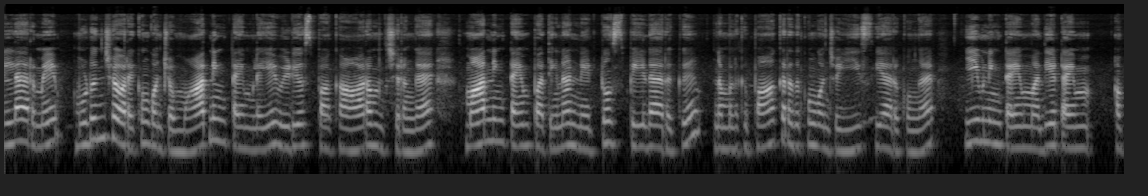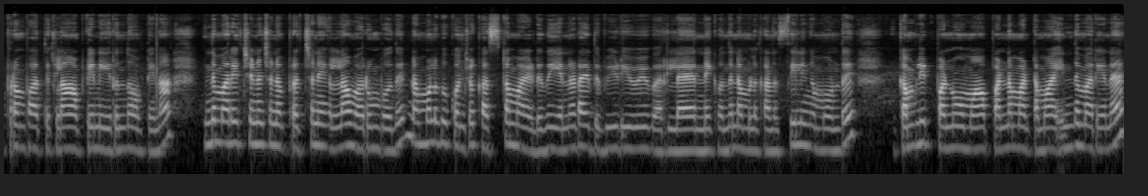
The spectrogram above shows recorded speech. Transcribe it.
எல்லாருமே முடிஞ்ச வரைக்கும் கொஞ்சம் மார்னிங் டைம்லேயே வீடியோஸ் பார்க்க ஆரம்பிச்சிருங்க. மார்னிங் டைம் பார்த்திங்கன்னா நெட்டும் ஸ்பீடாக இருக்குது நம்மளுக்கு பார்க்குறதுக்கும் கொஞ்சம் ஈஸியாக இருக்குங்க. ஈவினிங் டைம் மதிய டைம் அப்புறம் பார்த்துக்கலாம் அப்படின்னு இருந்தோம் அப்படின்னா இந்த மாதிரி சின்ன சின்ன பிரச்சனைகள்லாம் வரும்போது நம்மளுக்கு கொஞ்சம் கஷ்டமாயிடுது. என்னடா இது வீடியோவே வரல? இன்றைக்கி வந்து நம்மளுக்கான சீலிங் அமௌண்ட்டு கம்ப்ளீட் பண்ணுவோமா? பண்ண மாட்டோமா? இந்த மாதிரியான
